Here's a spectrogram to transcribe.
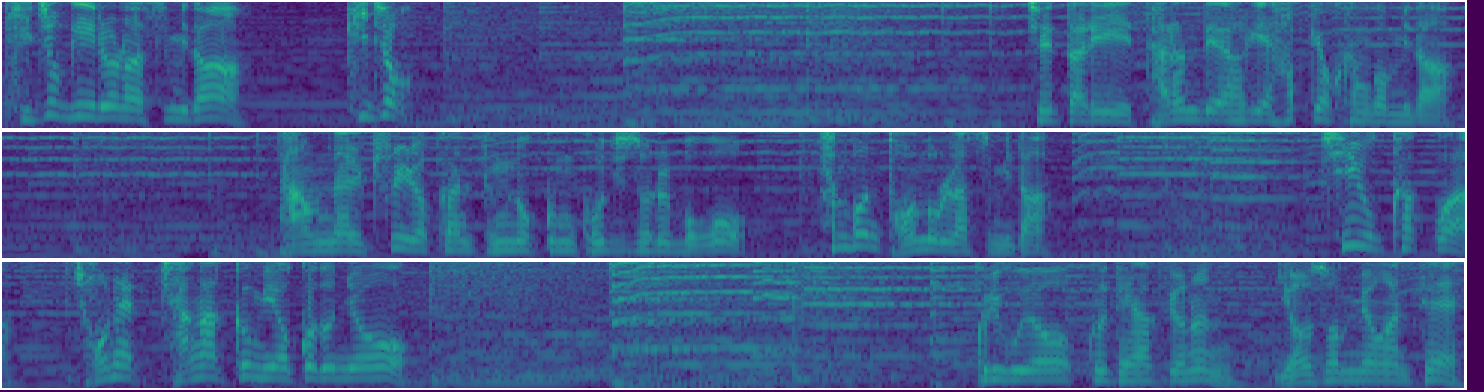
기적이 일어났습니다. 기적. 제 딸이 다른 대학에 합격한 겁니다. 다음 날 출력한 등록금 고지서를 보고 한 번 더 놀랐습니다. 체육학과 전액 장학금이었거든요. 그리고요, 그 대학교는 여섯 명한테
